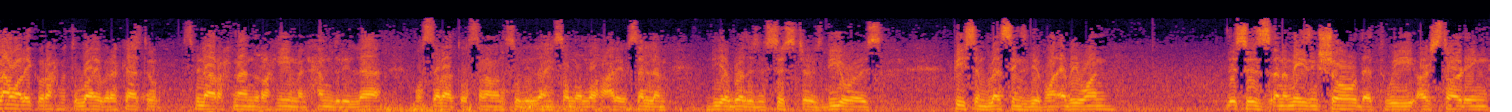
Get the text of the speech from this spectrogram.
السلام عليكم ورحمة الله وبركاته بسم الله الرحمن الرحيم الحمد لله والصلاة والسلام على رسول الله صلى الله عليه وسلم Dear brothers and sisters, viewers, peace and blessings be upon everyone. This is an amazing show that we are starting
